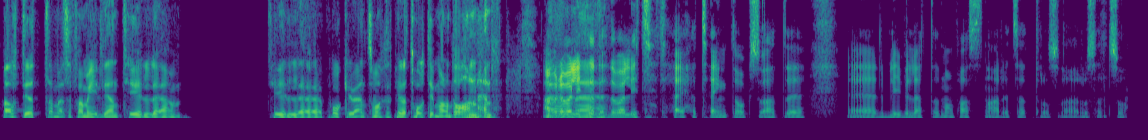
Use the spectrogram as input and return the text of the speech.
alltid att ta med sig familjen till, ehm, till pokerevent som man ska spela 12 timmar om dagen. Men, ja, men det, var lite, det var lite där jag tänkte också, att uh, det blir väl lätt att man fastnar etc. och sådär. Och sen så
